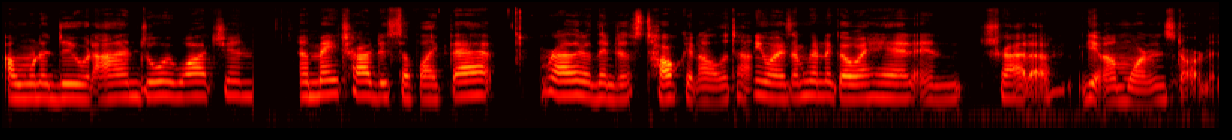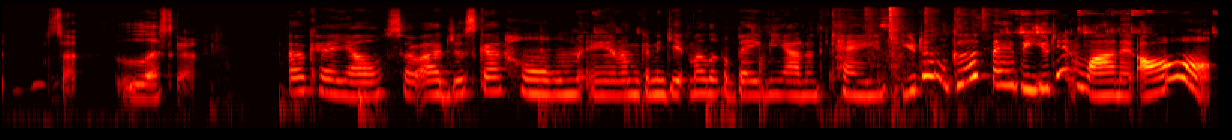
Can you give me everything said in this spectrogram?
I want to do what I enjoy watching. I may try to do stuff like that rather than just talking all the time. Anyways, I'm going to go ahead and try to get my morning started. So, let's go. Okay, y'all, so I just got home and I'm going to get my little baby out of the cage. You done good, baby. You didn't whine at all.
